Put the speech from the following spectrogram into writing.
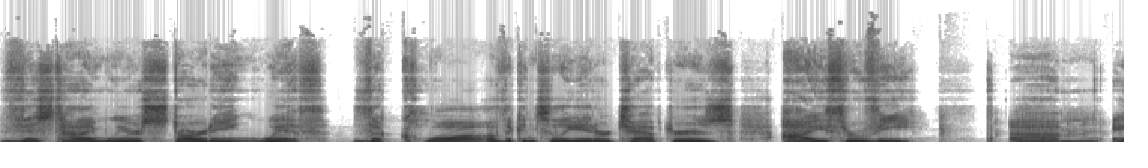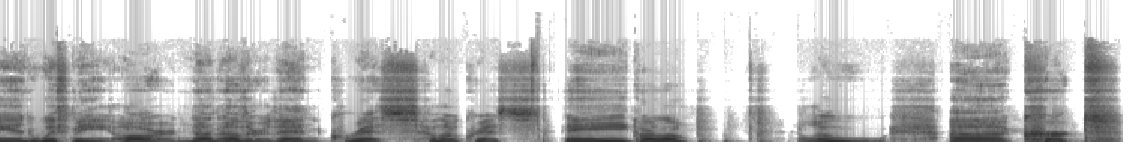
This time we are starting with the Claw of the Conciliator chapters I through V. Um, and with me are none other than Chris. Hello, Chris. Hey, Carlo. Hello. Uh, Kurt.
